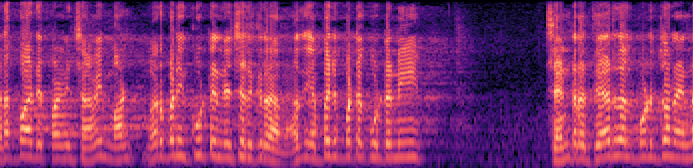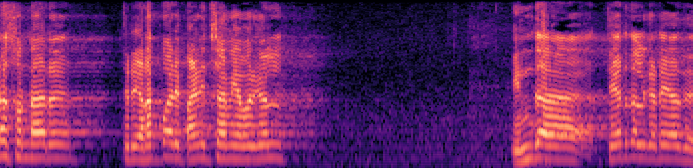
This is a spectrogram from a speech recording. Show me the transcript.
எடப்பாடி பழனிசாமி மறுபடியும் கூட்டணி வச்சிருக்கிறார். அது எப்படிப்பட்ட கூட்டணி? சென்ற தேர்தல் முடிஞ்சோன்னு என்ன சொன்னாரு? திரு எடப்பாடி பழனிசாமி அவர்கள் இந்த தேர்தல் கிடையாது.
